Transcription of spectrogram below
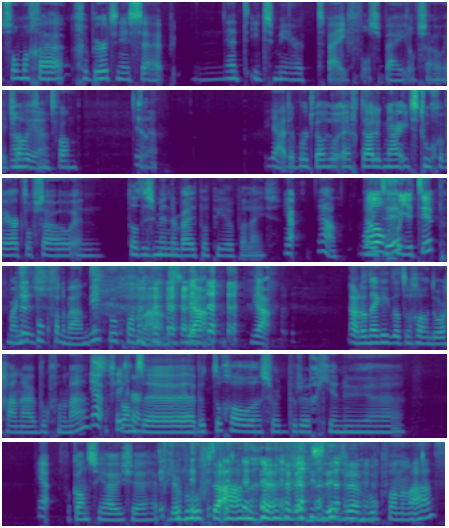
sommige gebeurtenissen heb je net iets meer twijfels bij of zo. Weet je wel? Oh, dat je ja. van, Ja. Ja, er wordt wel heel erg duidelijk naar iets toegewerkt of zo. En Dat is minder bij het Papieren Paleis. Ja. ja wel een tip. goede tip, maar niet Dus, boek van de maand. Niet boek van de maand. ja. ja. Nou, dan denk ik dat we gewoon doorgaan naar het boek van de maand. Ja, zeker. Want eh, we hebben toch al een soort brugje nu. eh, Ja. Vakantiehuisje, heb je er behoefte aan? Lees dit eh, boek van de maand.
